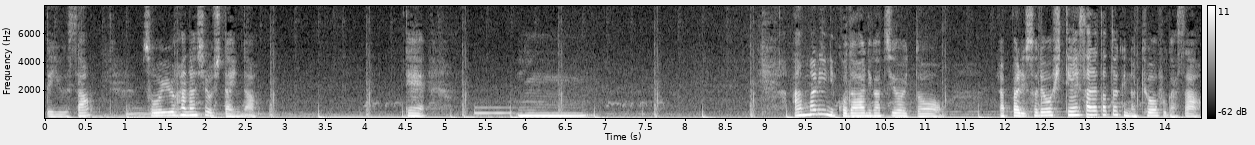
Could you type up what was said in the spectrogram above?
ていうさそういう話をしたいんだ。でうーんあんまりにこだわりが強いとやっぱりそれを否定された時の恐怖がさ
